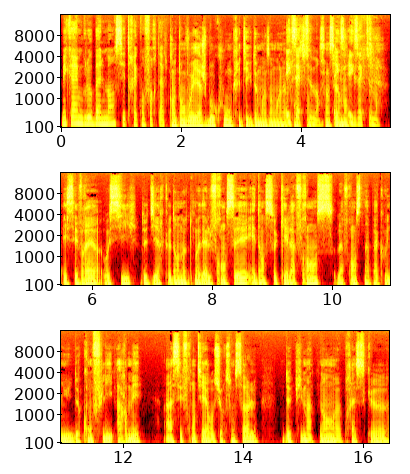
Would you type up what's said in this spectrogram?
mais quand même globalement, c'est très confortable. Quand on voyage beaucoup, on critique de moins en moins la France. Exactement. sincèrement. exactement. Et c'est vrai aussi de dire que dans notre modèle français et dans ce qu'est la France, la France n'a pas connu de conflit armé à ses frontières ou sur son sol depuis maintenant euh, presque. Euh,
